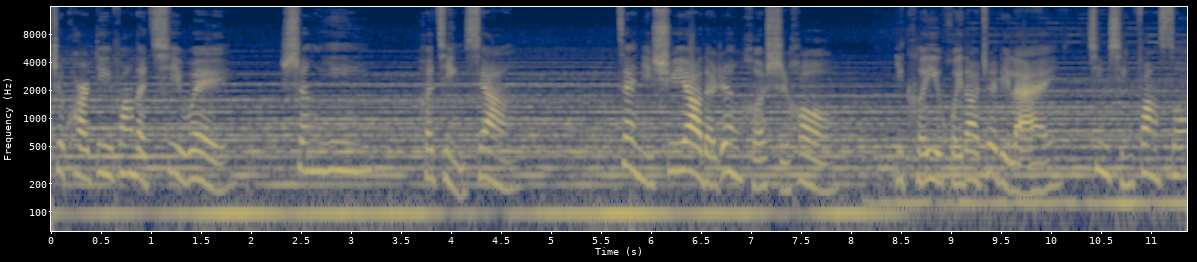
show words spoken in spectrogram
这块地方的气味、声音和景象。在你需要的任何时候，你可以回到这里来进行放松。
